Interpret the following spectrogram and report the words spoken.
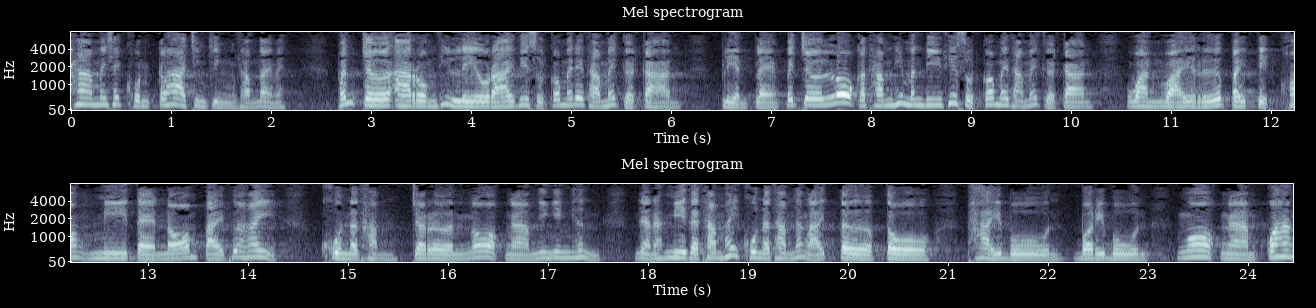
ถ้าไม่ใช่คนกล้าจริง ๆทำได้ไหมพันเจออารมณ์ที่เลวร้ายที่สุดก็ไม่ได้ทำให้เกิดการ เปลี่ยนแปลง ไปเจอโลกธรรมที่มันดีที่สุดก็ไม่ทำให้เกิดการวันไหวหรือไปติดข้องมีแต่น้อมไปเพื่อให้คุณธรรมเจริญงอกงามยิ่งยิ่งขึ้นเนี่ยนะมีแต่ทำให้คุณธรรมทั้งหลายเติบโตภัยบูรณ์บริบูรณ์ งอกงามกว้าง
